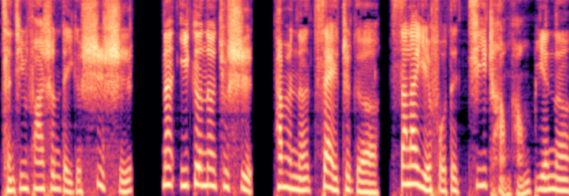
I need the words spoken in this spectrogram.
曾经发生的一个事实。那一个呢，就是他们呢在这个萨拉耶夫的机场旁边呢。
